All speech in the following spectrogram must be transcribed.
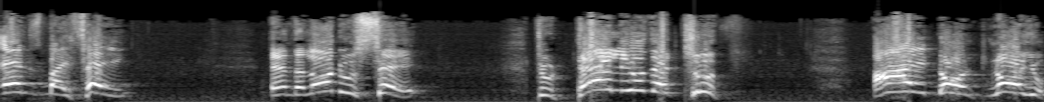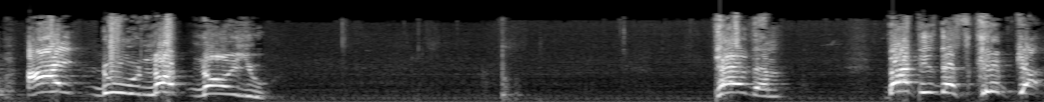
ends by saying, and the Lord will say, to tell you the truth, I don't know you. I do not know you. Tell them that is the scripture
